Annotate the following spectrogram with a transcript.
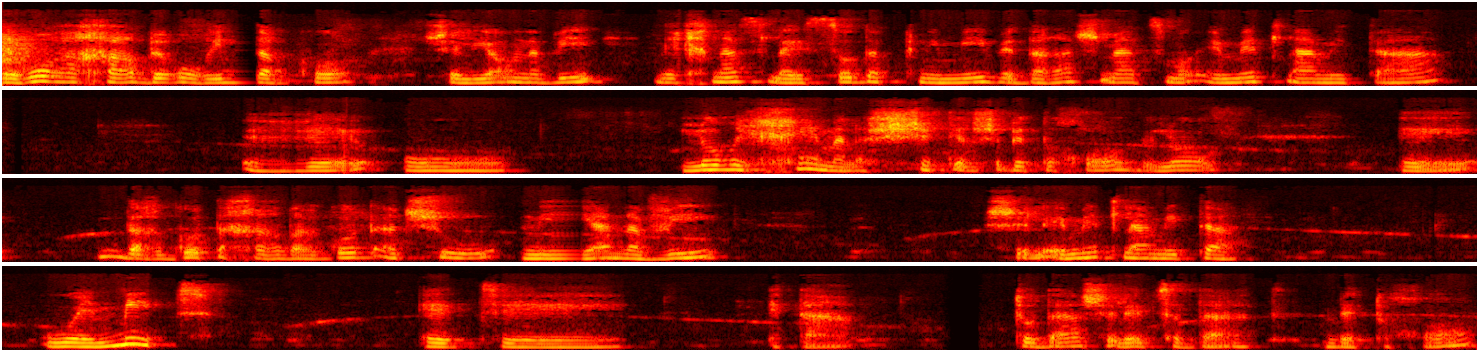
בירור אחר בירור, היא דרכו של אליהו הנביא נכנס ליסוד הפנימי ודרש מעצמו אמת לאמיתה, והוא לא ריחם על השקר שבתוכו ולא אה, דרגות אחר דרגות עד שהוא נהיה נביא של אמת לאמיתה. הוא המית את, אה, את התודעה של עץ הדת בתוכו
